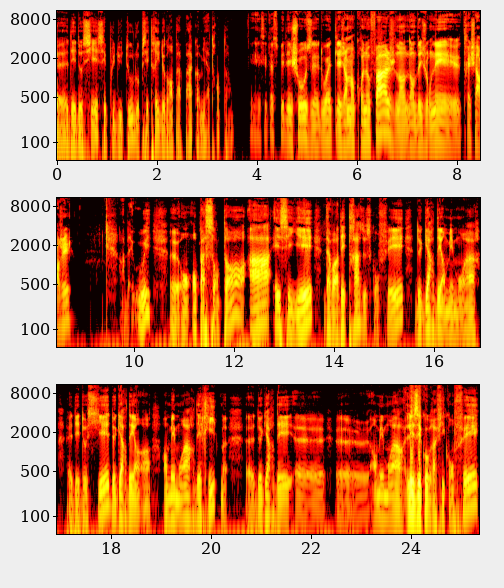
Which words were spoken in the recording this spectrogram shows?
euh, des dossiers. C'est plus du tout l'obstétrique de grand-papa comme il y a 30 ans. Et cet aspect des choses doit être légèrement chronophage dans, dans des journées euh, très chargées? Ah ben oui, euh, on, passe son temps à essayer d'avoir des traces de ce qu'on fait, de garder en mémoire euh, des dossiers, de garder en, mémoire des rythmes, euh, de garder en mémoire les échographies qu'on fait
